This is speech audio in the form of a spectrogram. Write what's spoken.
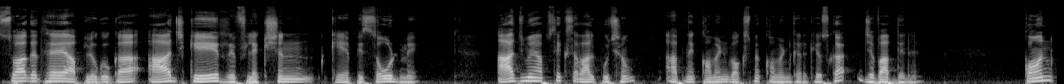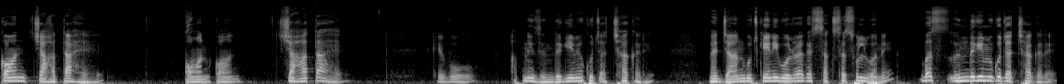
स्वागत है आप लोगों का आज के रिफ्लेक्शन के एपिसोड में। आज मैं आपसे एक सवाल पूछ रहा हूँ। आपने कमेंट बॉक्स में कमेंट करके उसका जवाब देना है। कौन कौन चाहता है, कौन कौन चाहता है कि वो अपनी ज़िंदगी में कुछ अच्छा करे? मैं जानबूझ के नहीं बोल रहा कि सक्सेसफुल बने, बस ज़िंदगी में कुछ अच्छा करे।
